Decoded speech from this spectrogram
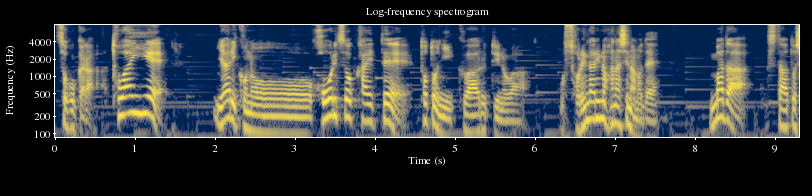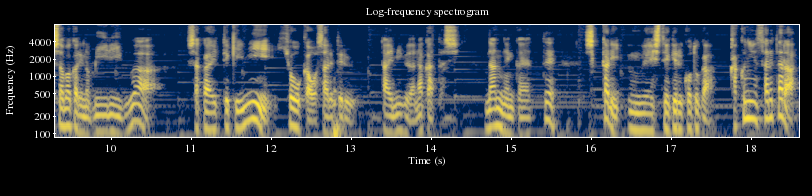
そこから。とはいえ、やはりこの法律を変えてトトに加わるっていうのは、もうそれなりの話なので、まだスタートしたばかりの B リーグは社会的に評価をされてるタイミングではなかったし、何年かやってしっかり運営していけることが確認されたら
